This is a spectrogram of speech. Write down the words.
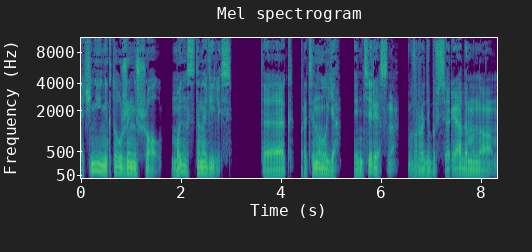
Точнее, никто уже не шел. Мы остановились. «Так», — протянул я. «Интересно. Вроде бы все рядом, но...»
